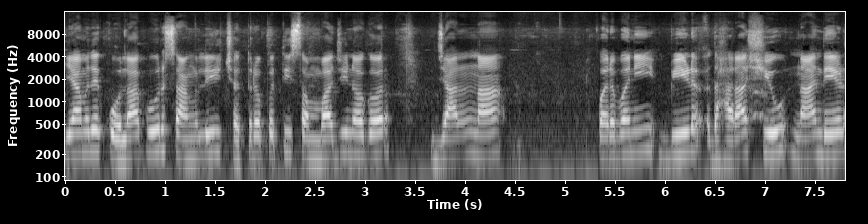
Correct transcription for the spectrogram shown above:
यामध्ये कोल्हापूर सांगली छत्रपती संभाजीनगर जालना परभणी बीड धाराशिव नांदेड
